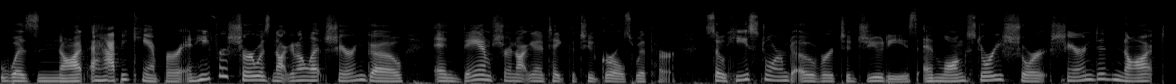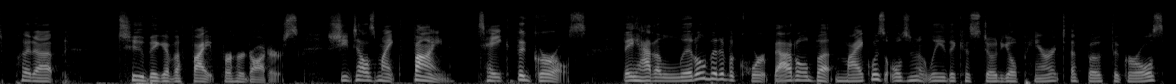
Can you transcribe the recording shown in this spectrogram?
was not a happy camper and he for sure was not going to let Sharon go and damn sure not going to take the two girls with her. So he stormed over to Judy's and long story short, Sharon did not put up too big of a fight for her daughters. She tells Mike, "Fine, take the girls. They had a little bit of a court battle, but Mike was ultimately the custodial parent of both the girls.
